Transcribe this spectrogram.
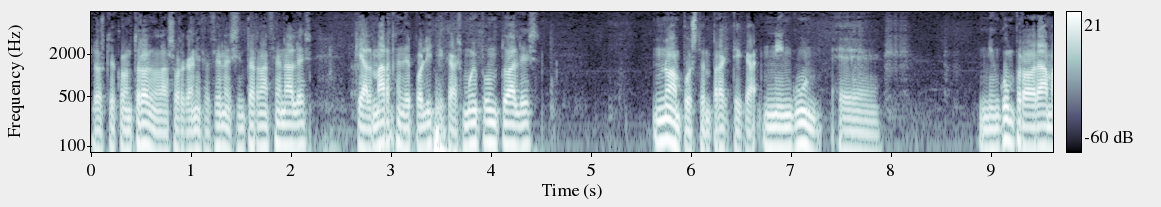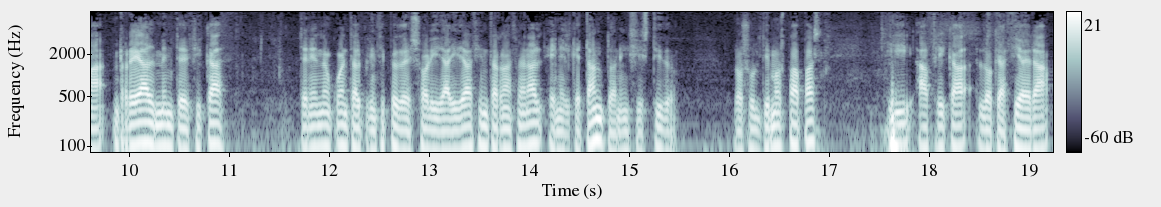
los que controlan las organizaciones internacionales, que al margen de políticas muy puntuales no han puesto en práctica ningún eh, ningún programa realmente eficaz, teniendo en cuenta el principio de solidaridad internacional en el que tanto han insistido los últimos papas, y África lo que hacía era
